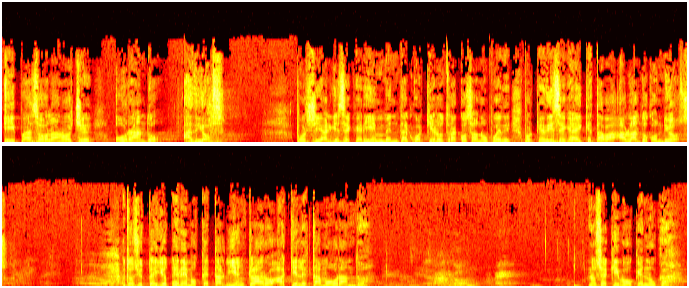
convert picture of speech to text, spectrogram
y pasó la noche orando a Dios. Por si alguien se quería inventar cualquier otra cosa, no puede, porque dice que hay que estaba hablando con Dios. Entonces usted y yo tenemos que estar bien claro a quién le estamos orando. No se equivoque nunca.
